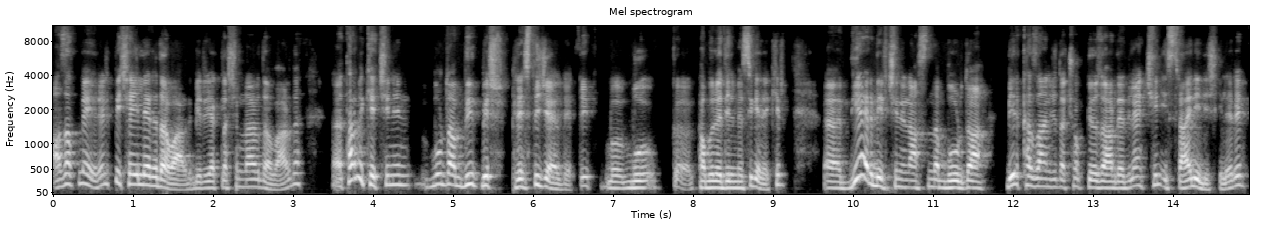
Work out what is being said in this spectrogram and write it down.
azaltmaya yönelik bir şeyleri de vardı, bir yaklaşımları da vardı. E, tabii ki Çin'in burada büyük bir prestij elde etti. Bu, bu e, kabul edilmesi gerekir. E, diğer bir Çin'in aslında burada bir kazancı da çok göz ardı edilen Çin-İsrail ilişkileri.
